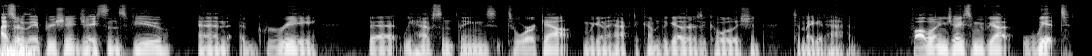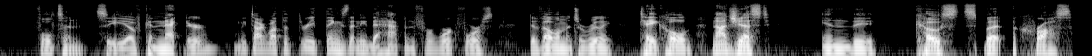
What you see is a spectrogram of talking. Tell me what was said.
I certainly appreciate Jason's view and agree that we have some things to work out and we're going to have to come together as a coalition to make it happen. Following Jason, we've got Whit Fulton, CEO of ConnectDER. We talk about the three things that need to happen for workforce development to really take hold, not just in the coasts, but across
